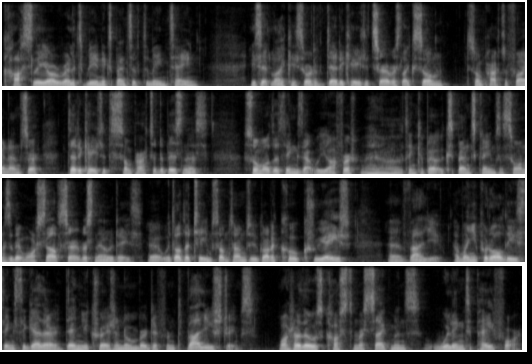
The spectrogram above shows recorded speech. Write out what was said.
costly or relatively inexpensive to maintain? Is it like a sort of dedicated service, like some some parts of finance are dedicated to some parts of the business? Some other things that we offer, uh, think about expense claims and so on, is a bit more self-service nowadays. Uh, with other teams, sometimes we've got to co-create uh, value. And when you put all these things together, then you create a number of different value streams. What are those customer segments willing to pay for?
